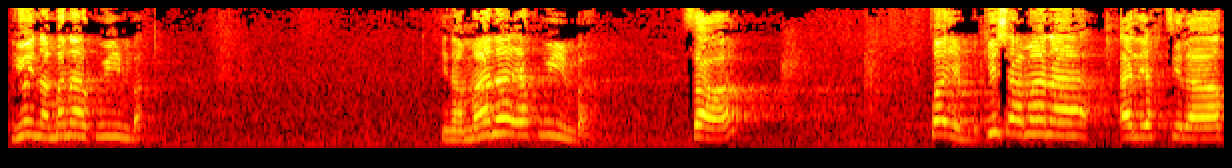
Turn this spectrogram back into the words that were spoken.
hiyo ina maana ya kuimba ina maana ya kuimba sawa طيب kisha maana al-ikhtilat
